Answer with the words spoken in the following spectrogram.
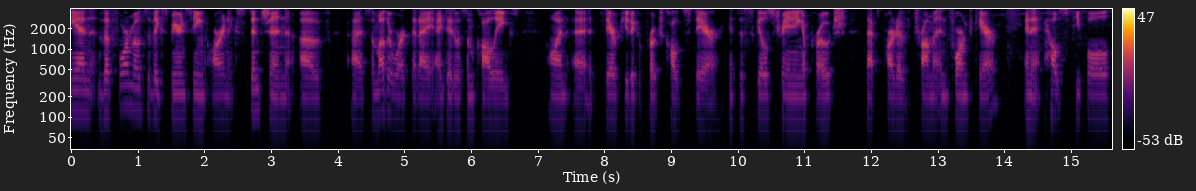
And the four modes of experiencing are an extension of uh, some other work that I, I, did with some colleagues on a therapeutic approach called STAIR. It's a skills training approach that's part of trauma informed care, and it helps people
